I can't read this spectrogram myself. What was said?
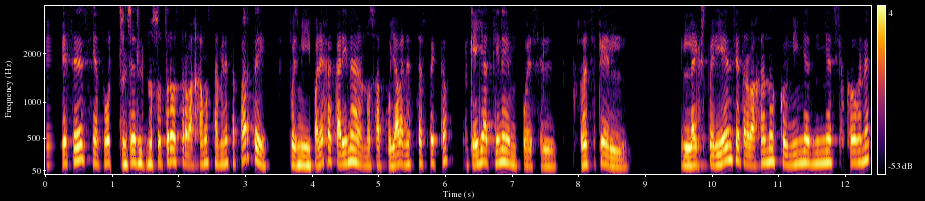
ese es, entonces nosotros trabajamos también esta parte. Pues mi pareja Karina nos apoyaba en este aspecto, porque ella tiene pues el, pues que el, la experiencia trabajando con niñas, niñas y jóvenes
